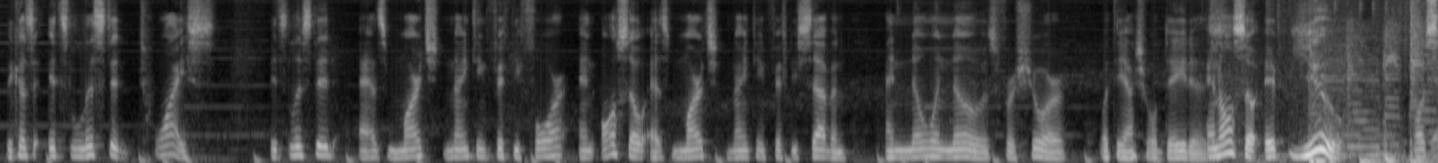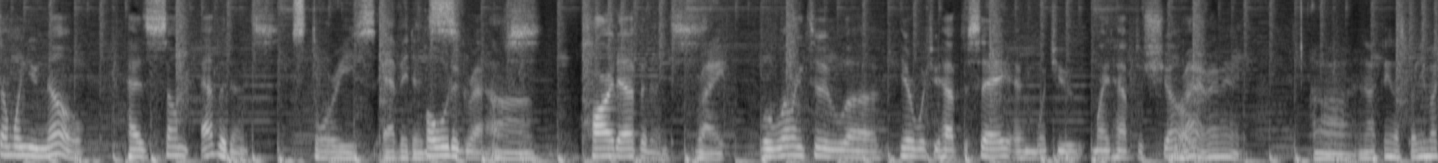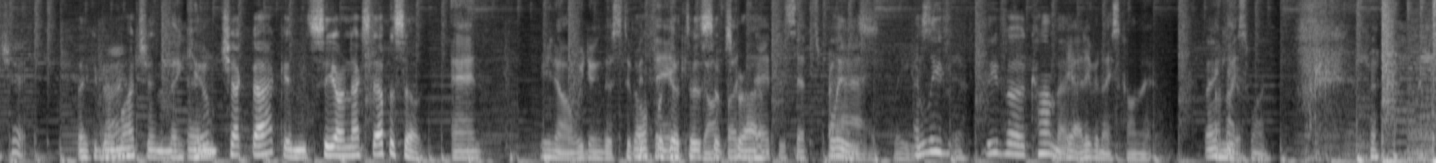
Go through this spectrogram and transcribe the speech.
because it's listed twice. It's listed as March 1954 and also as March 1957, and no one knows for sure what the actual date is. And also, if you or someone you know has some evidence, stories, evidence, photographs, uh, hard evidence, right, we're willing to uh, hear what you have to say and what you might have to show. right, right, right. Uh, and I think that's pretty much it. Thank you very right. much, and Thank and you. check back and see our next episode, And you know, we're doing this stupid Don't thing. forget to Don't subscribe. forget to subscribe, please. please. and leave Yeah. leave a comment. Yeah, leave a nice comment. Thank a you. nice one.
